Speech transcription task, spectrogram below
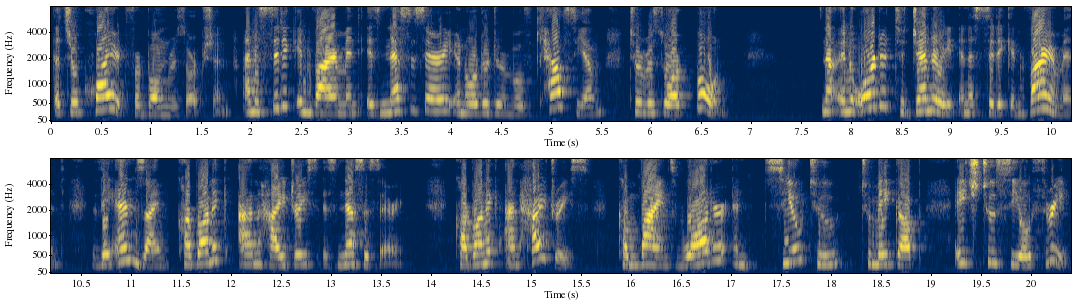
that's required for bone resorption. An acidic environment is necessary in order to remove calcium to resorb bone. Now, in order to generate an acidic environment, the enzyme carbonic anhydrase is necessary. Carbonic anhydrase combines water and CO2 to make up H2CO3.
